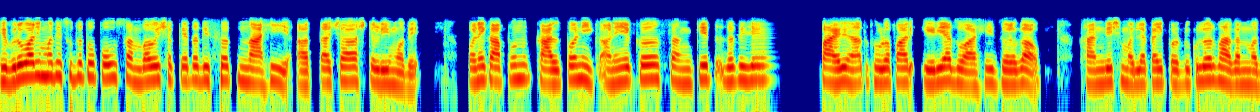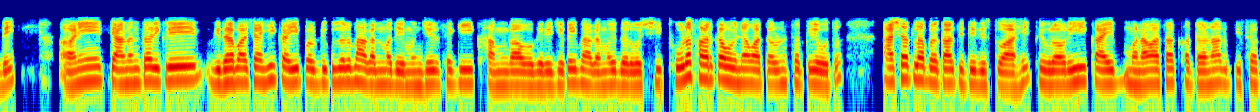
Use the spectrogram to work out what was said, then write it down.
फेब्रुवारीमध्ये सुद्धा तो पाऊस संभाव्य शक्यता दिसत नाही आत्ताच्या स्टडीमध्ये. पण एक आपण काल्पनिक आणि एक संकेत जर त्याचे पाहिले ना तर थोडंफार एरिया जो आहे जळगाव खानदेशमधल्या काही पर्टिक्युलर भागांमध्ये आणि त्यानंतर इकडे विदर्भाच्याही काही पर्टिक्युलर भागांमध्ये म्हणजे जसं की खामगाव वगैरे जे काही भागांमध्ये दरवर्षी थोडंफार का होईना वातावरण सक्रिय होतं अशातला प्रकार तिथे दिसतो आहे. फेब्रुवारी काही म्हणावा असा खतरनाक दिसत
